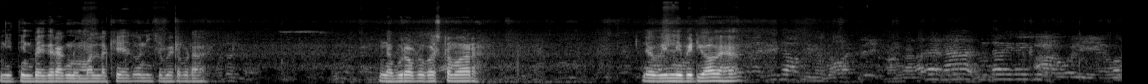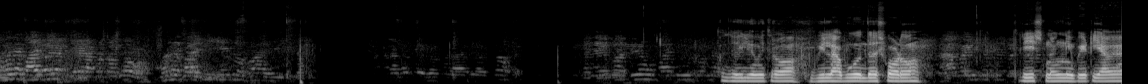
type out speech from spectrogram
નીતિનભાઈ ગ્રાહકનો માલ લખે તો નીચે બેઠા બેઠા. નબુર આપણો કસ્ટમર જો વ્હીલની પેટીઓ આવે છે. જોઈ લો મિત્રો, વ્હીલ આબુ દસ વાળો ત્રીસ નંગની પેટી આવે.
